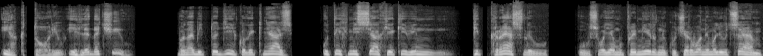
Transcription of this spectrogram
і акторів, і глядачів. Бо навіть тоді, коли князь у тих місцях, які він підкреслив у своєму примірнику червоним олівцем,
